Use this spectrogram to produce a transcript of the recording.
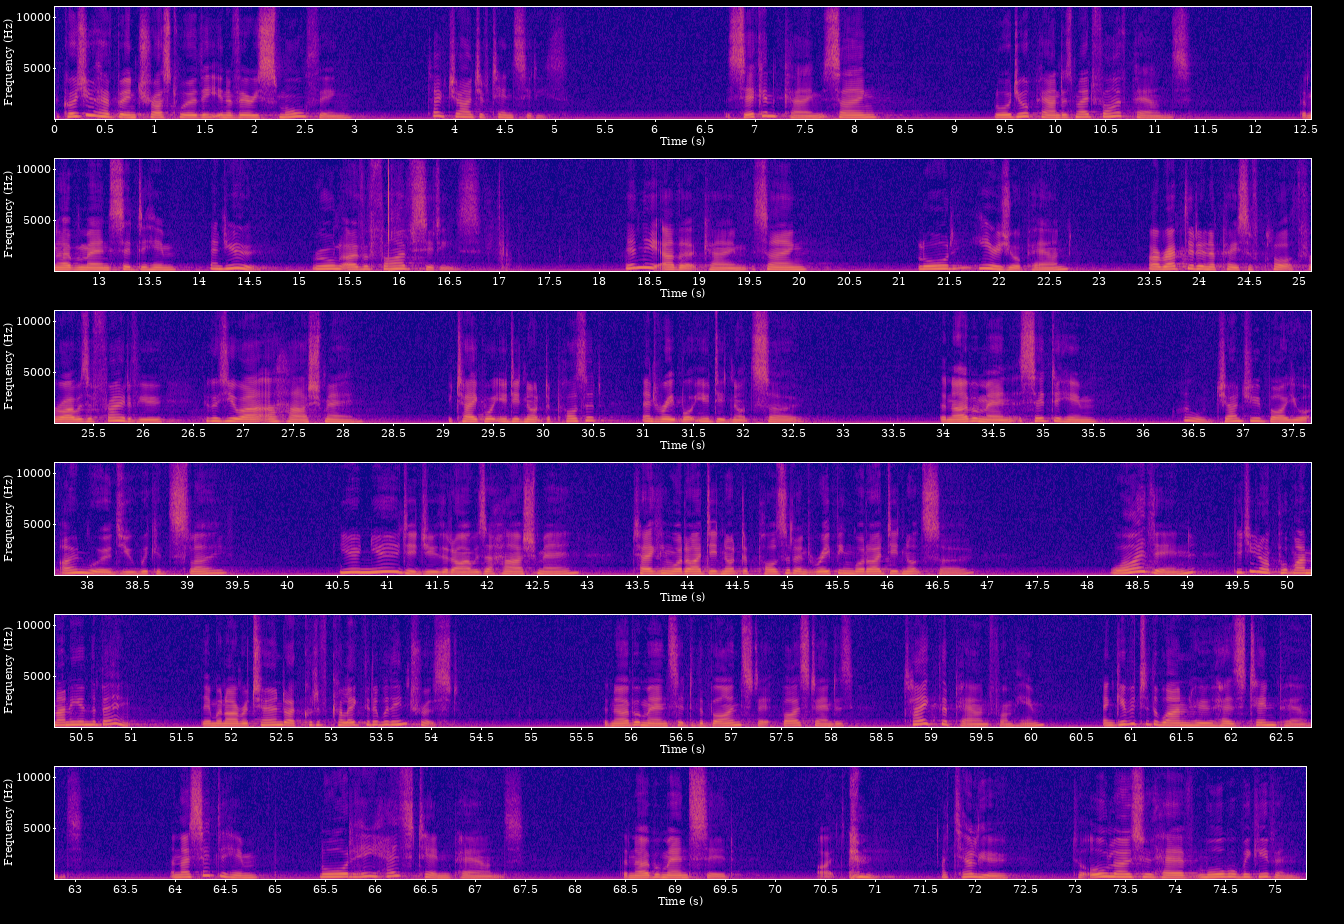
Because you have been trustworthy in a very small thing, take charge of ten cities. The second came, saying, Lord, your pound has made five pounds. The nobleman said to him, And you, rule over five cities. Then the other came, saying, Lord, here is your pound. I wrapped it in a piece of cloth, for I was afraid of you, because you are a harsh man. You take what you did not deposit and reap what you did not sow. The nobleman said to him, I will judge you by your own words, you wicked slave. You knew, did you, that I was a harsh man, taking what I did not deposit and reaping what I did not sow? Why then did you not put my money in the bank? Then when I returned, I could have collected it with interest. The nobleman said to the bystanders, Take the pound from him and give it to the one who has ten pounds. And they said to him, Lord, he has ten pounds. The nobleman said, I, I tell you, to all those who have, more will be given,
